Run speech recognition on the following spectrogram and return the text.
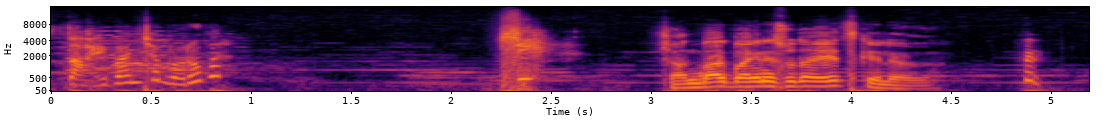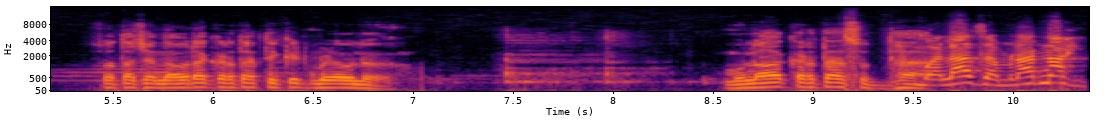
साहेबांच्या बरोबर? शी! शानबागबाईने सुद्धा हेच केलं. स्वतःच्या नवऱ्याकरता तिकीट मिळवलं. मुलाकरता सुद्धा. मला जमणार नाही.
